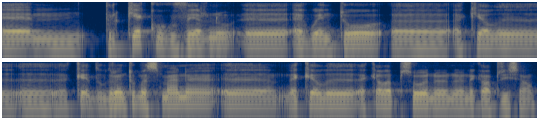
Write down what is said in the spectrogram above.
Um, porque é que o governo eh, aguentou eh, aquele, aque- durante uma semana aquele, aquela pessoa no- no- naquela posição?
